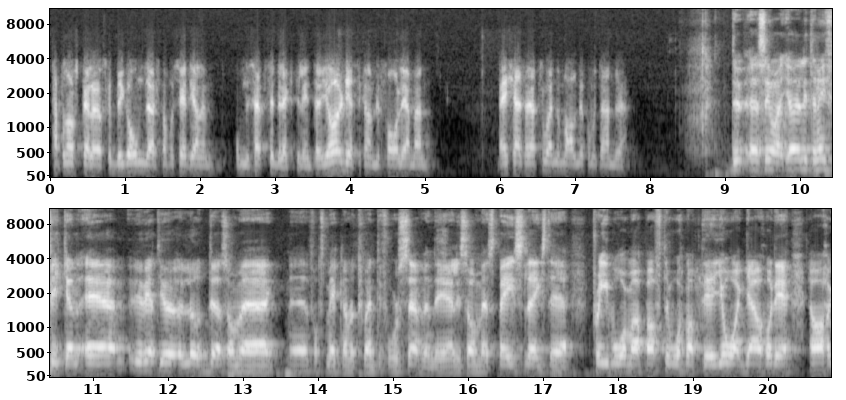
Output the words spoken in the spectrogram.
Tappat några spelare och ska bygga om där, så man får se lite grann om det sätter sig direkt eller inte. Gör det så kan de bli farliga, men... Men jag, känner, jag tror ändå Malmö kommer ta hem det. Du eh, Simon, jag är lite nyfiken. Eh, vi vet ju Ludde som eh, eh fått smeknamnet 24-7. Det är liksom eh, space legs, det är pre-warm-up, after warm-up, det är yoga och det är ja,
